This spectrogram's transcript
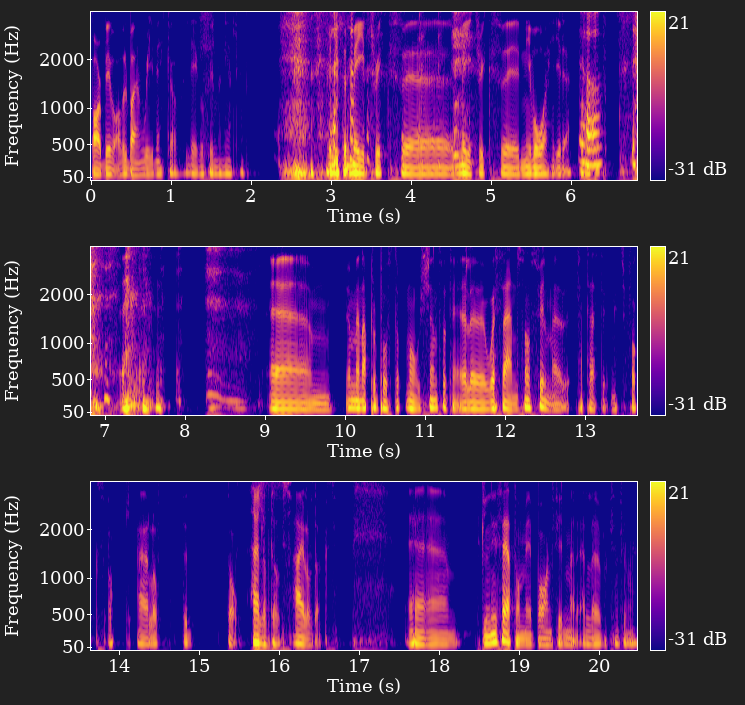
Barbie var väl bara en remake av Lego-filmen egentligen. Det är lite Matrix, eh, Matrix-nivå i det. På Ja. um, ja, men apropå stop motion, så eller Wes Andersons filmer, Fantastic Mr. Fox och Isle of the Dogs. Isle of Dogs. Isle of Dogs. Ehm, skulle ni säga att de är barnfilmer eller vuxenfilmer?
